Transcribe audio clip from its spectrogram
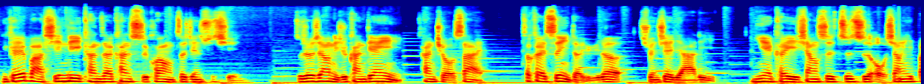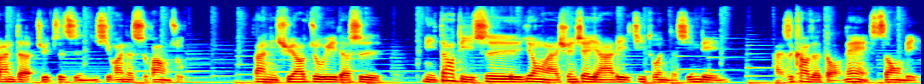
你可以把心力看在看实况这件事情。这就像你去看电影、看球赛，这可以是你的娱乐、宣泄压力。你也可以像是支持偶像一般的去支持你喜欢的实况组。但你需要注意的是，你到底是用来宣泄压力、寄托你的心灵，还是靠着抖内送礼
